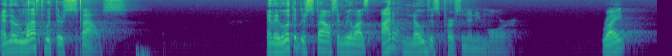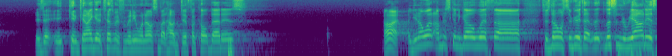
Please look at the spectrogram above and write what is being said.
and they're left with their spouse. And they look at their spouse and realize, I don't know this person anymore. Right? Is that, can, can I get a testimony from anyone else about how difficult that is? All right, you know what? I'm just going to go with, uh, since no one wants to agree with that. Listen, the reality is,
